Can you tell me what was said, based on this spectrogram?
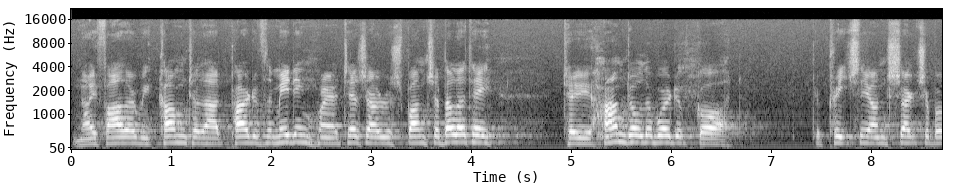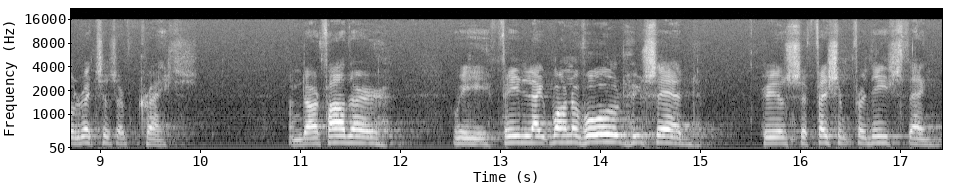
Now, Father, we come to that part of the meeting where it is our responsibility to handle the Word of God, to preach the unsearchable riches of Christ. And our Father, we feel like one of old who said, Who is sufficient for these things?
